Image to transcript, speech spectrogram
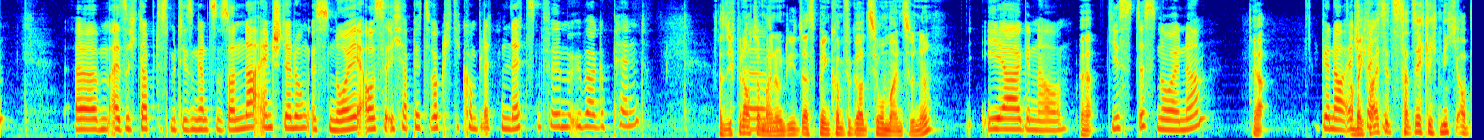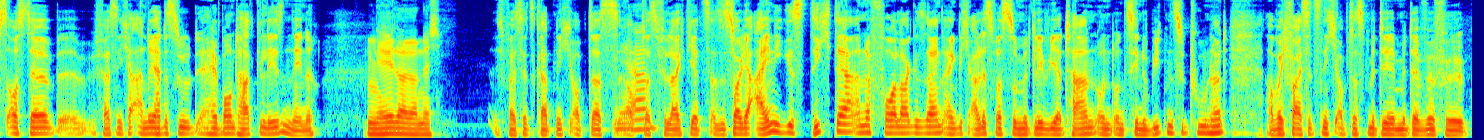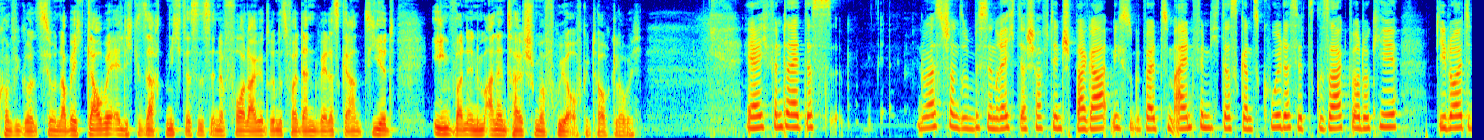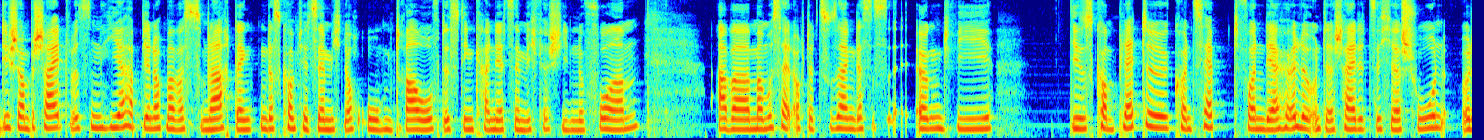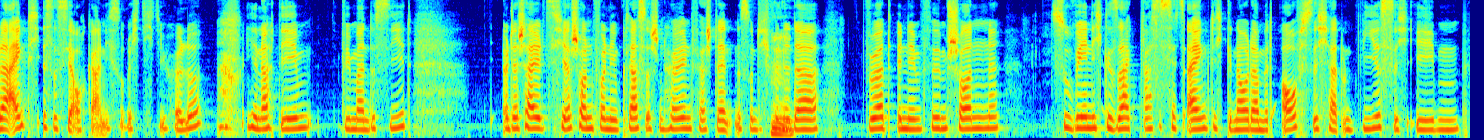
Ähm, also ich glaube, das mit diesen ganzen Sondereinstellungen ist neu, außer ich habe jetzt wirklich die kompletten letzten Filme übergepennt. Also ich bin auch der Ähm. Meinung, die, das mit Konfiguration meinst du, ne? Ja, genau. Ja. Die ist das neu, ne? Ja. Genau. Aber ich weiß jetzt tatsächlich nicht, ob es aus der, äh, ich weiß nicht, André, hattest du Hellbound Hart gelesen? Nee, ne? Nee, leider nicht. Ich weiß jetzt gerade nicht, ob das, Ja. ob das vielleicht jetzt, also es soll ja einiges dichter an der Vorlage sein, eigentlich alles, was so mit Leviathan und, und Zenobiten zu tun hat. Aber ich weiß jetzt nicht, ob das mit der, mit der Würfelkonfiguration, aber ich glaube ehrlich gesagt nicht, dass es in der Vorlage drin ist, weil dann wäre das garantiert irgendwann in einem anderen Teil schon mal früher aufgetaucht, glaube ich. Ja, ich finde halt, dass du hast schon so ein bisschen recht, er schafft den Spagat nicht so gut, weil zum einen finde ich das ganz cool, dass jetzt gesagt wurde, okay, die Leute, die schon Bescheid wissen, hier habt ihr noch mal was zum Nachdenken, das kommt jetzt nämlich noch oben drauf, das Ding kann jetzt nämlich verschiedene Formen. Aber man muss halt auch dazu sagen, dass es irgendwie dieses komplette Konzept von der Hölle unterscheidet sich ja schon, oder eigentlich ist es ja auch gar nicht so richtig die Hölle, je nachdem, wie man das sieht, unterscheidet sich ja schon von dem klassischen Höllenverständnis. Und ich finde, Hm. da wird in dem Film schon zu wenig gesagt, was es jetzt eigentlich genau damit auf sich hat und wie es sich eben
